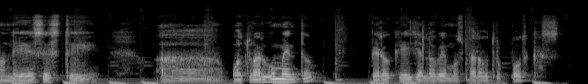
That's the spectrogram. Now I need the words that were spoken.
donde es este otro argumento, pero que ya lo vemos para otro podcast.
